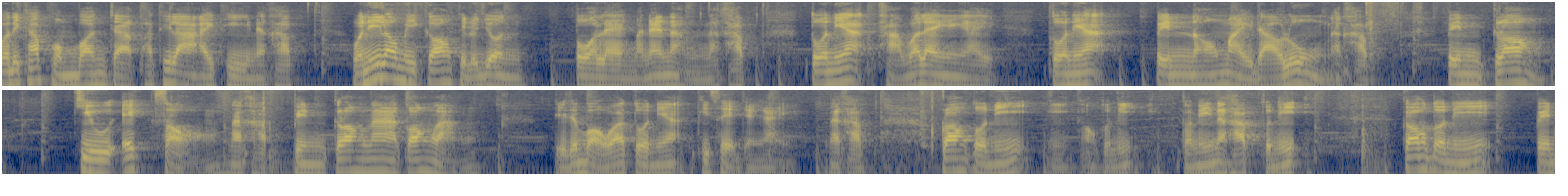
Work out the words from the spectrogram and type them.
สวัสดีครับ ผมบอลจากพัทธิลาไอทีนะครับ วันนี้เรามีกล้องติดรถยนต์ตัวแรงมาแนะนำนะครับ ตัวนี้ถามว่าแรงยังไง ตัวนี้เป็นน้องใหม่ดาวรุ่งนะครับ เป็นกล้อง QX2 นะครับ เป็นกล้องหน้ากล้องหลัง เดี๋ยวจะบอกว่าตัวนี้พิเศษยังไงนะครับ กล้องตัวนี้นี่กล้องตัวนี้ ตัวนี้นะครับ ตัวนี้ กล้องตัวนี้เป็น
